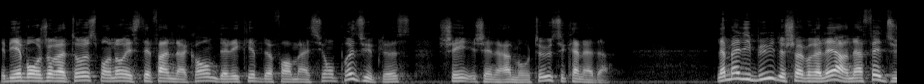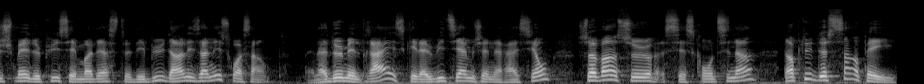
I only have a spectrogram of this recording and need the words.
Eh bien, bonjour à tous. Mon nom est Stéphane Lacombe de l'équipe de formation Produit Plus chez General Motors du Canada. La Malibu de Chevrolet en a fait du chemin depuis ses modestes débuts dans les années 60. La 2013, qui est la huitième génération, se vend sur six continents dans plus de 100 pays.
